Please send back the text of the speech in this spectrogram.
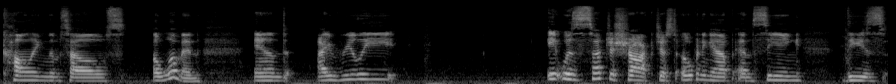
calling themselves a woman. And I really. It was such a shock just opening up and seeing these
